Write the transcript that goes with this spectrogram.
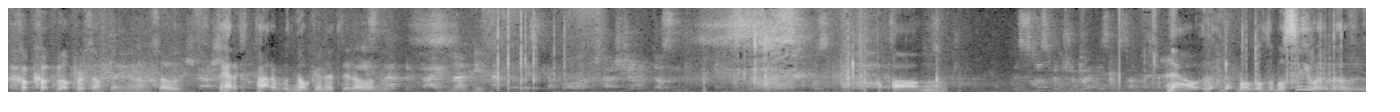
cook, cook milk for something, you know. So they had a pot with milk in it, you know. And, um, now we'll, we'll, we'll see. We'll, we'll,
